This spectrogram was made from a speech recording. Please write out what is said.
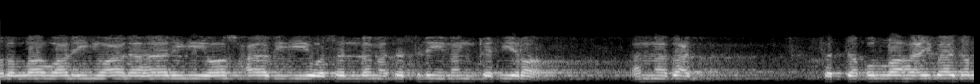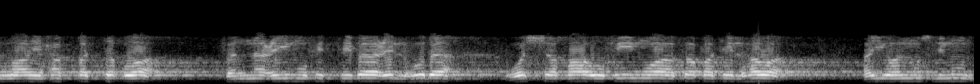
صلى الله عليه وعلى آله وأصحابه وسلم تسليما كثيرا. أما بعد فاتقوا الله عباد الله حق التقوى فالنعيم في اتباع الهدى والشقاء في موافقة الهوى. أيها المسلمون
